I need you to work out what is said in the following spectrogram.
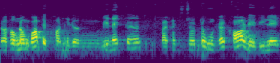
nó không đóng góp thì vào thị trường Vinex và ờ, các số chung rất khó để đi lên.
